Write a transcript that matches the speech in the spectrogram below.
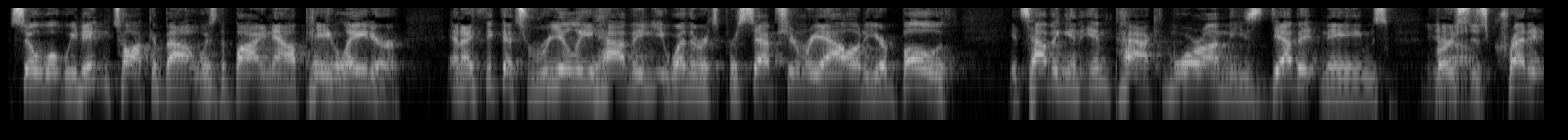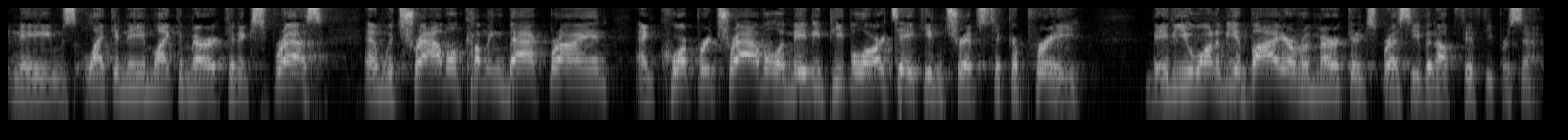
So what we didn't talk about was the buy now, pay later. And I think that's really having, whether it's perception, reality, or both, it's having an impact more on these debit names yeah. versus credit names, like a name like American Express. And with travel coming back, Brian, and corporate travel, and maybe people are taking trips to Capri, maybe you want to be a buyer of American Express, even up 50%.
